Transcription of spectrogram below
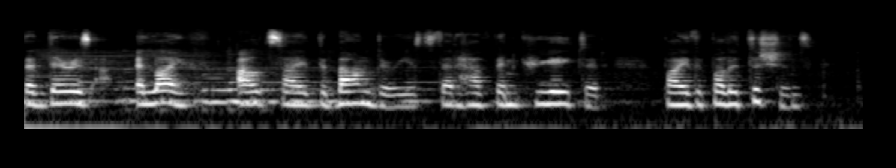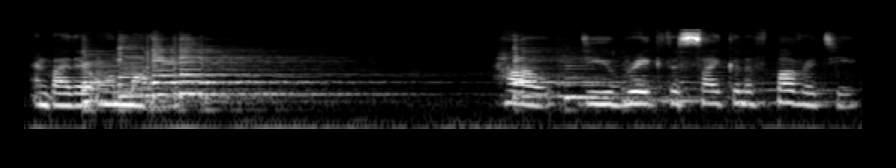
that there is a life outside the boundaries that have been created by the politicians and by their own minds? How do you break the cycle of poverty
